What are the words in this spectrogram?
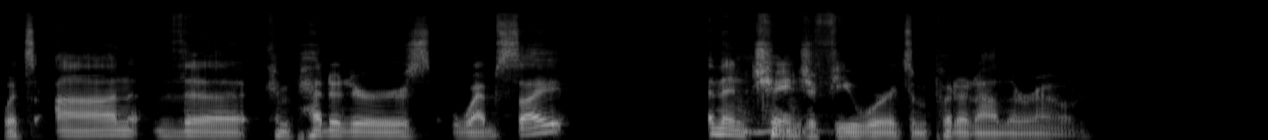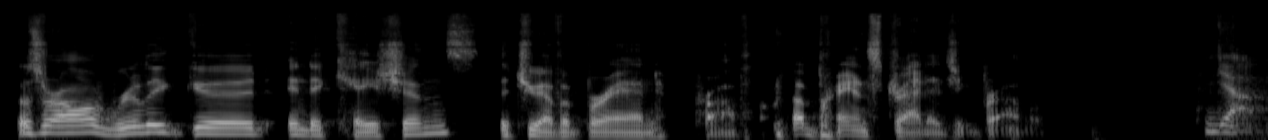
what's on the competitor's website and then mm-hmm. change a few words and put it on their own. Those are all really good indications that you have a brand problem a brand strategy problem. Yeah.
